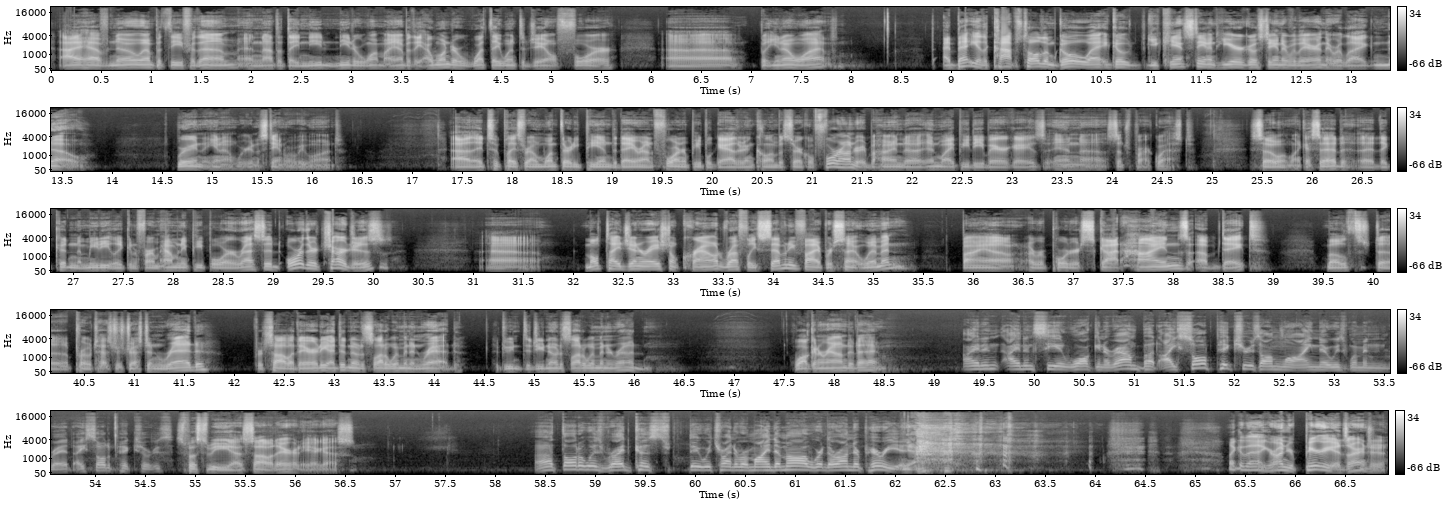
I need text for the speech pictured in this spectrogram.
I have no empathy for them, and not that they need need or want my empathy. I wonder what they went to jail for. Uh, but you know what? I bet you the cops told them go away, go. You can't stand here. Go stand over there, and they were like, no, we're gonna, you know, we're gonna stand where we want. Uh, it took place around 1:30 p.m. today. Around 400 people gathered in Columbus Circle, 400 behind uh, NYPD barricades in uh, Central Park West. So, like I said, uh, they couldn't immediately confirm how many people were arrested or their charges. Uh, Multi generational crowd, roughly 75% women, by a, a reporter Scott Hines update. Most uh, protesters dressed in red for solidarity. I did notice a lot of women in red. Did you did you notice a lot of women in red walking around today? I didn't I didn't see it walking around, but I saw pictures online. There was women in red. I saw the pictures. supposed to be uh, solidarity, I guess. I thought it was red because they were trying to remind them, oh, we're, they're on their period. Yeah. Look at that, you're on your periods, aren't you?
